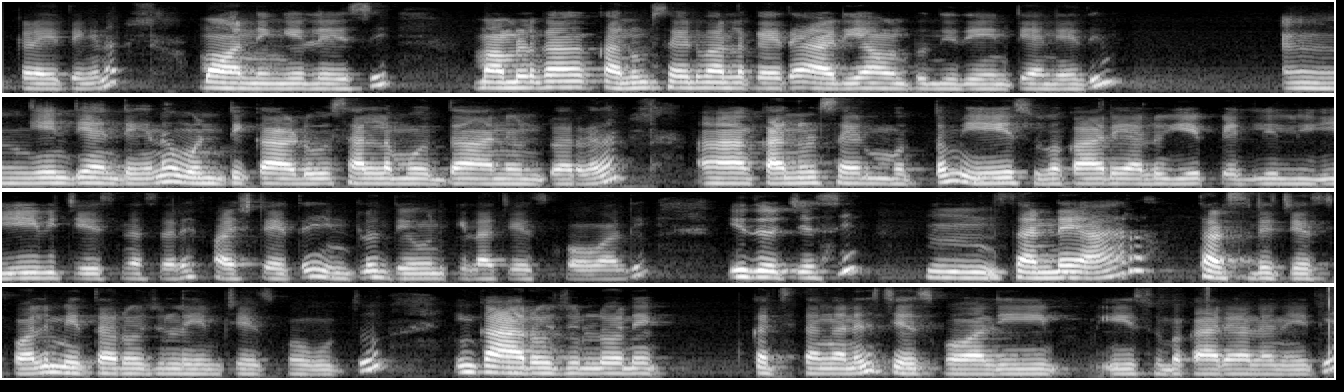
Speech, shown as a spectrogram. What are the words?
ఇక్కడైతే కనుక మార్నింగే లేచి మామూలుగా కనుమ సైడ్ వాళ్ళకైతే ఐడియా ఉంటుంది ఇది ఏంటి అనేది. ఏంటి అంటే కనుక ఒంటికాడు సల్లముద్ద అని ఉంటారు కదా! కర్నూలు సైడ్ మొత్తం ఏ శుభకార్యాలు ఏ పెళ్ళిళ్ళు ఏవి చేసినా సరే ఫస్ట్ అయితే ఇంట్లో దేవునికి ఇలా చేసుకోవాలి. ఇది వచ్చేసి సండే ఆర్ థర్స్డే చేసుకోవాలి. మిగతా రోజుల్లో ఏం చేసుకోకూడదు. ఇంకా ఆ రోజుల్లోనే ఖచ్చితంగా అనేది చేసుకోవాలి ఈ శుభకార్యాలు అనేది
